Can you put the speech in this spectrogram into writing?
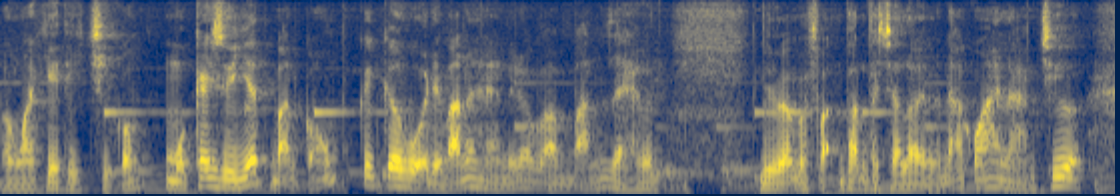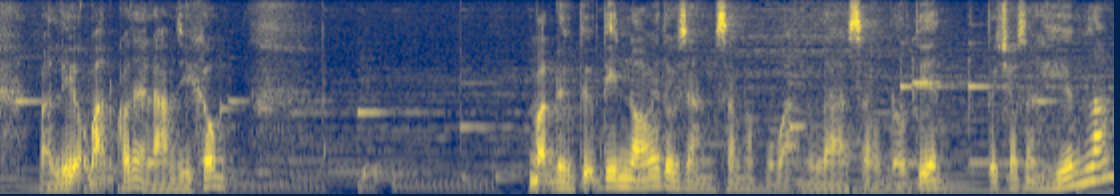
ở ngoài kia thì chỉ có một cách duy nhất, bạn có cái cơ hội để bán được hàng đấy là bán rẻ hơn. Vì vậy mà bạn phải trả lời là đã có ai làm chưa và liệu bạn có thể làm gì không? Bạn đừng tự tin nói với tôi rằng sản phẩm của bạn là sản phẩm đầu tiên. Tôi cho rằng hiếm lắm.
